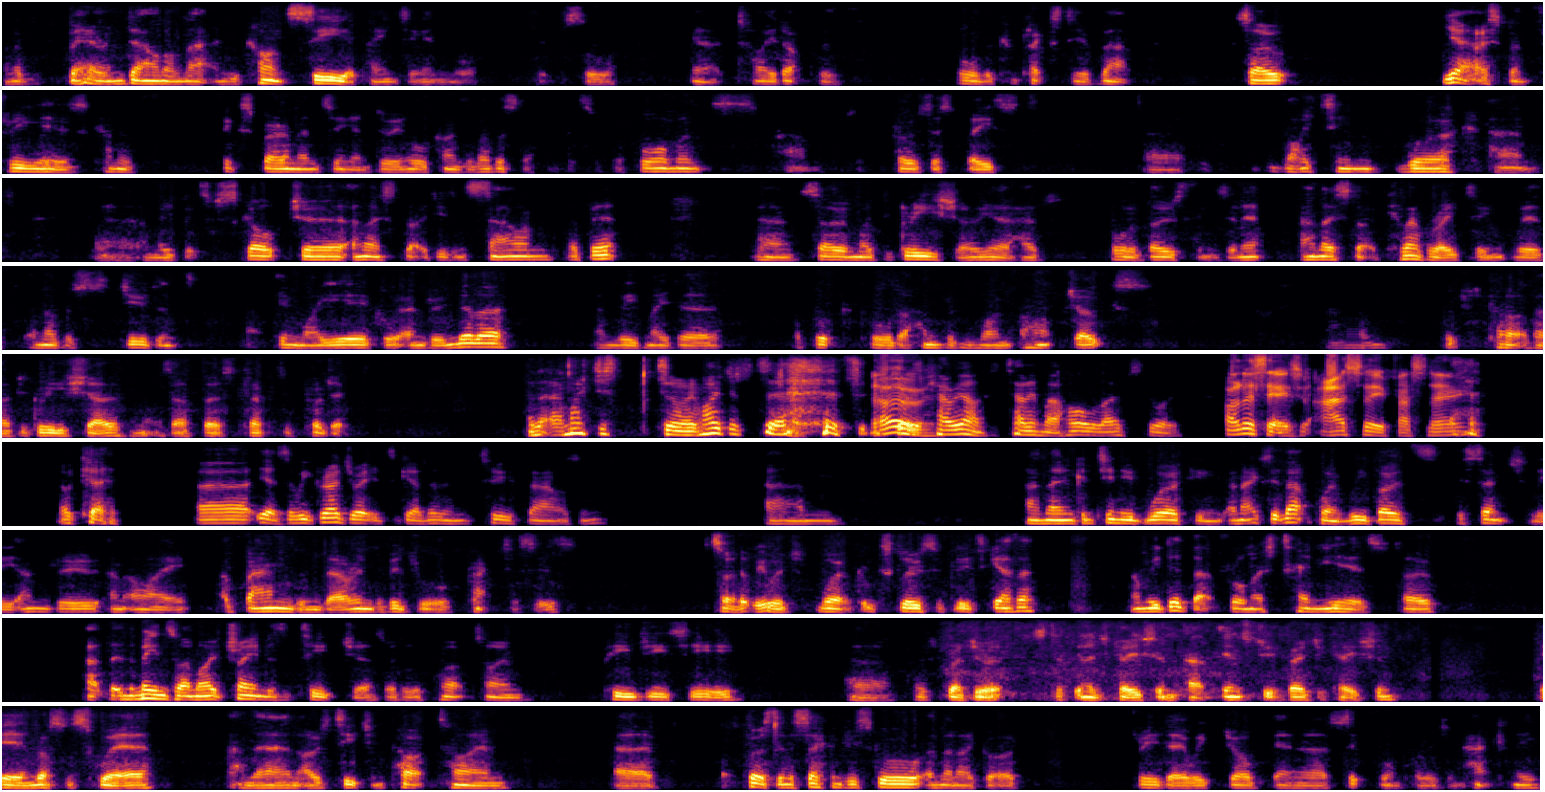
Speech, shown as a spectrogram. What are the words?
kind of bearing down on that, and you can't see a painting anymore. It's all, you know, tied up with all the complexity of that. So, yeah, I spent three years kind of experimenting and doing all kinds of other stuff, bits of performance, um, process-based uh, writing work, and uh, I made bits of sculpture, and I started using sound a bit. So my degree show, yeah, I had all of those things in it, and I started collaborating with another student in my year called Andrew Miller, and we made a, a book called 101 Art Jokes, um, which was part of our degree show, and that was our first collaborative project. And I might just, sorry, I might just, uh, just No. carry on telling my whole life story. Honestly, it's absolutely fascinating. Okay. Uh, yeah, so we graduated together in 2000 um, and then continued working. And actually, at that point, we both essentially, Andrew and I, abandoned our individual practices so that we would work exclusively together. And we did that for almost 10 years. So, the, in the meantime, I trained as a teacher, so I did a part time PGCE uh, postgraduate in education at the Institute for Education in Russell Square, and then I was teaching part time, uh, first in a secondary school, and then I got a three day a week job in a sixth form college in Hackney,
